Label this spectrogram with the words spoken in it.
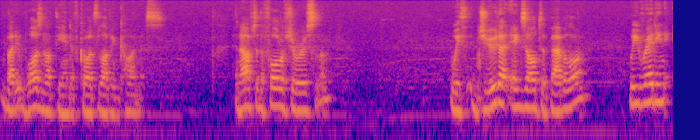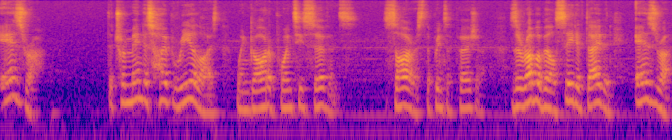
But it was not the end of God's loving kindness. And after the fall of Jerusalem, with Judah exiled to Babylon, we read in Ezra the tremendous hope realized when God appoints his servants Cyrus, the prince of Persia, Zerubbabel, seed of David, Ezra,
